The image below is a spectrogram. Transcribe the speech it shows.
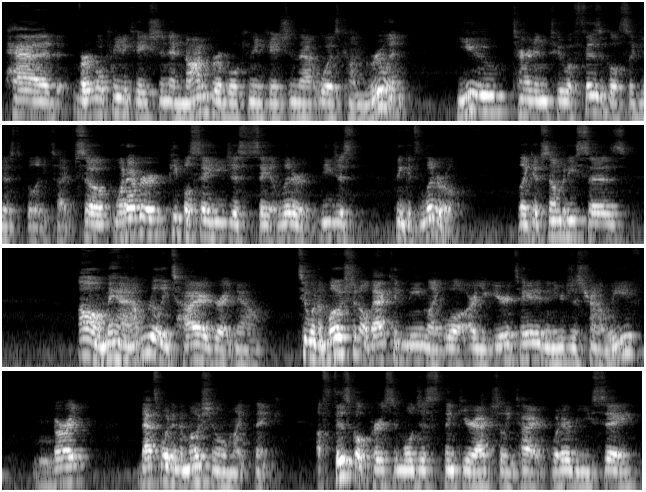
had verbal communication and nonverbal communication that was congruent, you turn into a physical suggestibility type. So whatever people say, you just say it literal. You just think it's literal. Like if somebody says, "Oh man, I'm really tired right now," to an emotional, that could mean like, "Well, are you irritated and you're just trying to leave?" Mm. All right, that's what an emotional might think. A physical person will just think you're actually tired. Whatever you say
